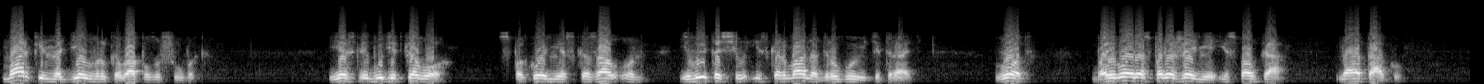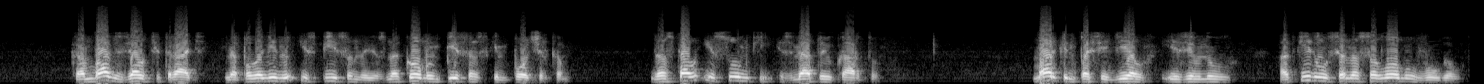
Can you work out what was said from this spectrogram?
Маркин надел в рукава полушубок. «Если будет кого», — спокойнее сказал он и вытащил из кармана другую тетрадь. «Вот, боевое распоряжение из полка на атаку». Комбат взял тетрадь, наполовину исписанную знакомым писарским почерком. Достал из сумки измятую карту. Маркин посидел и зевнул, откинулся на солому в угол.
